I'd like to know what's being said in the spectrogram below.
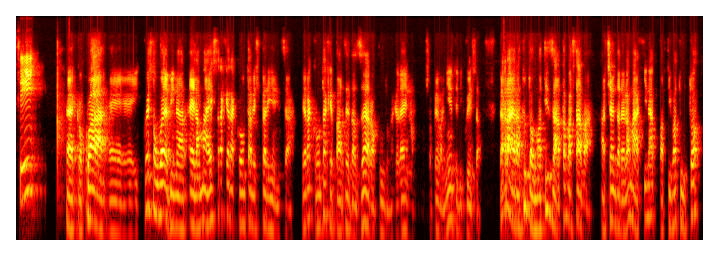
Sì. Ecco, qua eh, questo webinar è la maestra che racconta l'esperienza e racconta che parte da zero, appunto, perché lei non sapeva niente di questo. Però era tutto automatizzato, bastava accendere la macchina, partiva tutto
